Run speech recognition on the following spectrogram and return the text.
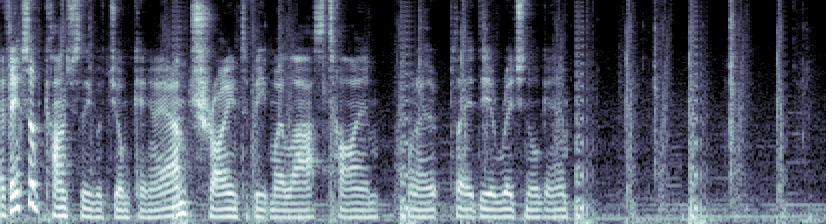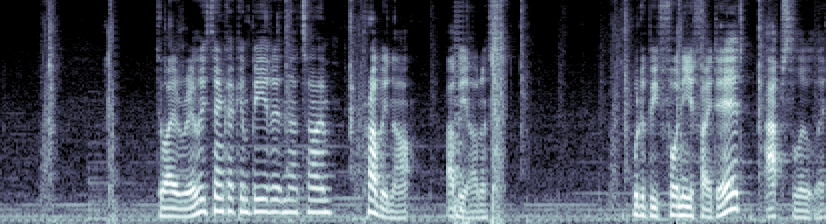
I think subconsciously with Jump King, I am trying to beat my last time when I played the original game. Do I really think I can beat it in that time? Probably not, I'll be honest. Would it be funny if I did? Absolutely.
